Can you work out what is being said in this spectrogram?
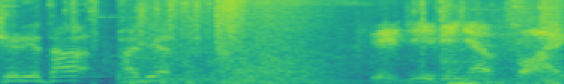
Череда побед. Веди меня в бой!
